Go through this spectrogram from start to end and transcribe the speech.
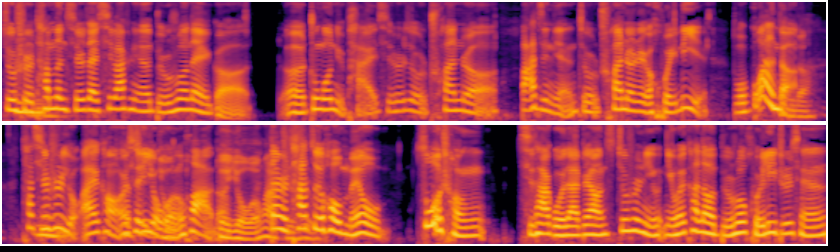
就是他们其实，在七八十年代，比如说那个呃中国女排，其实就是穿着八几年就是穿着这个回力夺冠的，的，它其实是有 icon，、而且有文化的，对有文化，但是它最后没有做成其他国家这样，就是你你会看到，比如说回力之前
